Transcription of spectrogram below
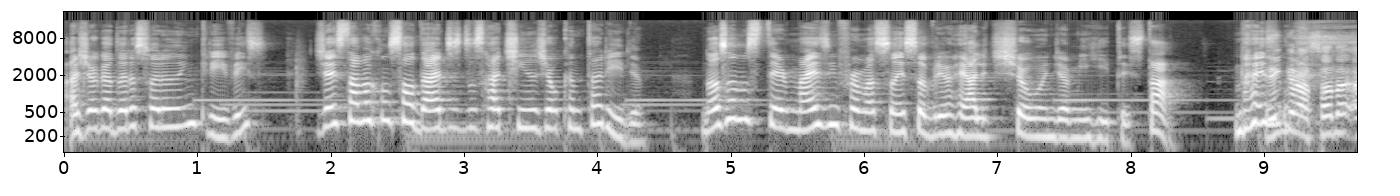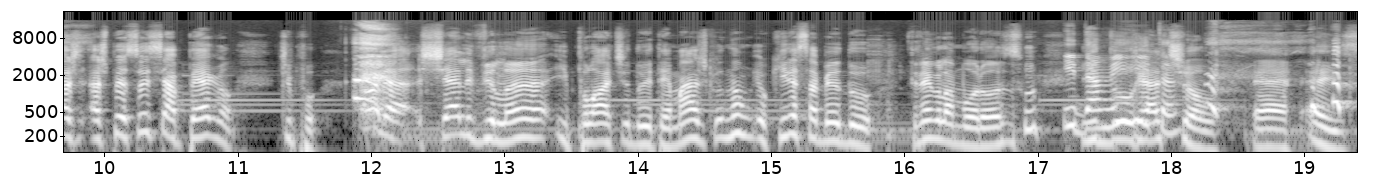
as jogadoras foram incríveis. Já estava com saudades dos ratinhos de Alcantarilha. Nós vamos ter mais informações sobre o reality show onde a Mirrita está? Mas É engraçado, as, as pessoas se apegam, tipo, olha, Shelly vilã e plot do item mágico. Não, eu queria saber do Triângulo Amoroso E da do reality show. É, é isso.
